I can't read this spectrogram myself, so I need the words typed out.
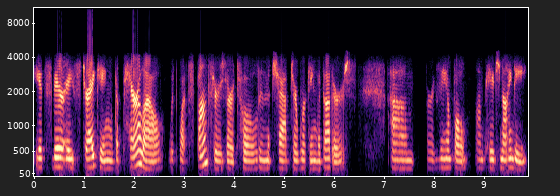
It's very striking the parallel with what sponsors are told in the chapter Working with Others. Um, for example, on page 90,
